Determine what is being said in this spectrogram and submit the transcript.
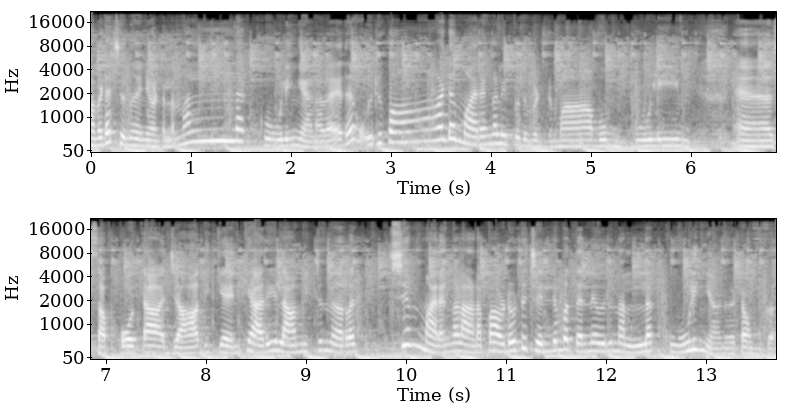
അവിടെ ചെന്ന് കഴിഞ്ഞോണ്ടല്ലോ നല്ല കൂളിംഗ് ആണ്. അതായത് ഒരുപാട് മരങ്ങൾ ഇപ്പോൾ ഇവിടെ മാവും പുളിയും സപ്പോട്ട ജാതിക്ക എനിക്കറിയില്ല. ആ മിറ്റ് നിറച്ചും മരങ്ങളാണ്. അപ്പോൾ അവിടോട്ട് ചെല്ലുമ്പോൾ തന്നെ ഒരു നല്ല കൂളിംഗ് ആണ് കേട്ടോ നമുക്ക്.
